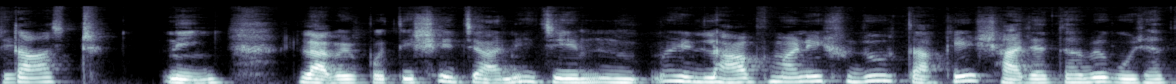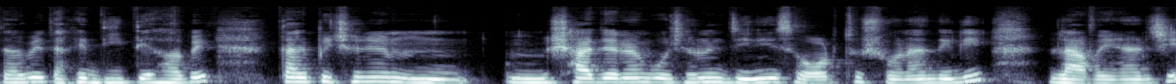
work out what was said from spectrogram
ট্রাস্ট নেই। লাভের প্রতি সে জানে যে মানে লাভ মানে শুধু তাকে সাজাতে হবে, গোছাতে হবে, তাকে দিতে হবে। তার পিছনে সাজানো, গোছানো জিনিস, অর্থ, সোনা দিলেই লাভ এনার্জি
